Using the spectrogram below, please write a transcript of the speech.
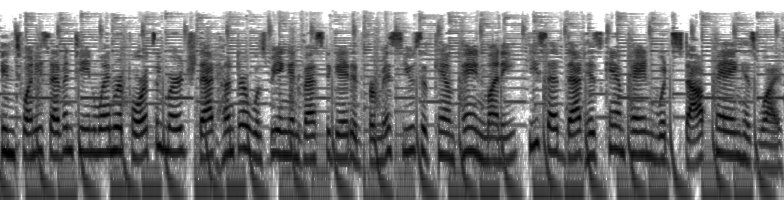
In 2017 when reports emerged that Hunter was being investigated for misuse of campaign money, he said that his campaign would stop paying his wife.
